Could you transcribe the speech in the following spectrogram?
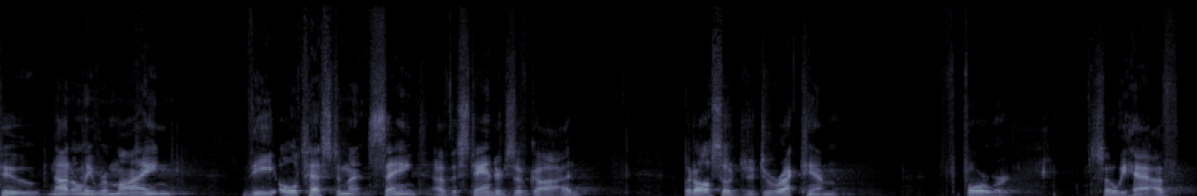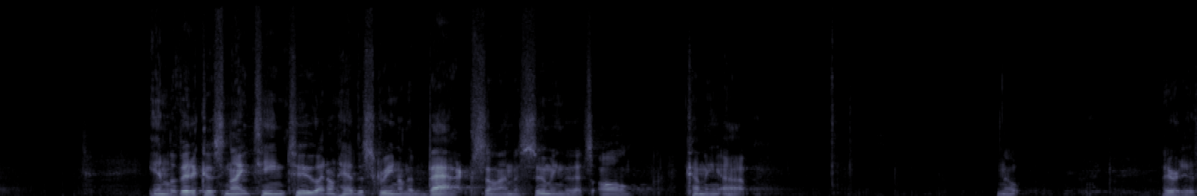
to not only remind the Old Testament saint of the standards of God, but also to direct him forward. So we have in Leviticus 19:2, I don't have the screen on the back, so I'm assuming that that's all coming up. Nope. There it is.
